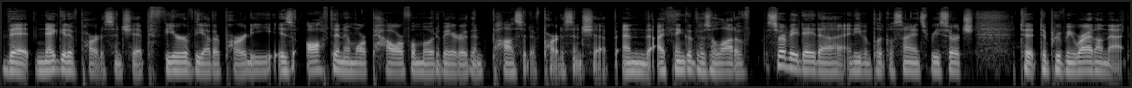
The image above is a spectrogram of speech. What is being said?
that negative partisanship, fear of the other party, is often a more powerful motivator than positive partisanship. And I think that there's a lot of survey data and even political science research to, to prove me right on that.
